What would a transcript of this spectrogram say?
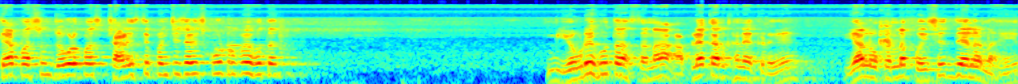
त्यापासून जवळपास चाळीस ते पंचेचाळीस कोटी रुपये होतात. एवढे होत असताना आपल्या कारखान्याकडे या लोकांना पैसेच द्यायला नाहीत.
